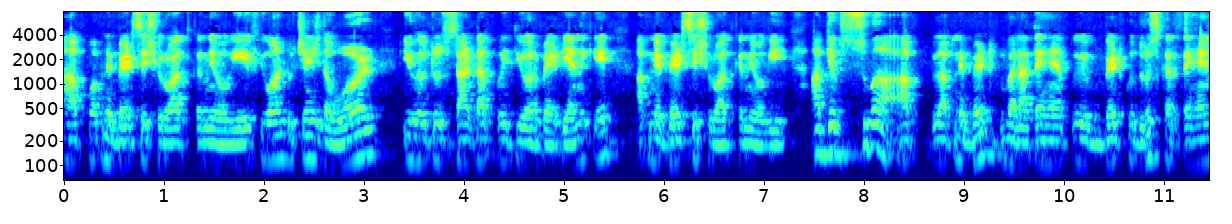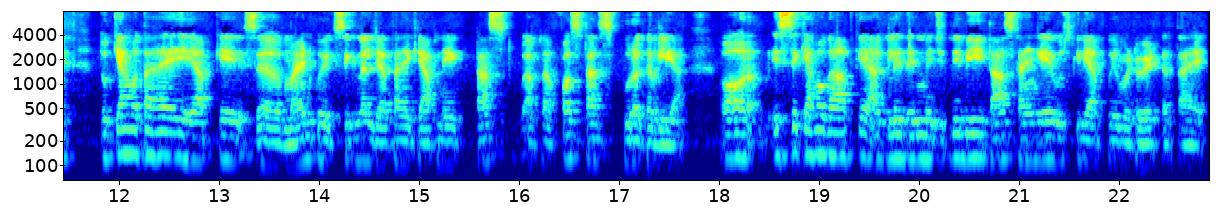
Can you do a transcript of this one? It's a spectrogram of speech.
आपको अपने बेड से शुरुआत करनी होगी। If you want to change the world you have to start up with your bed यानी कि अपने बेड से शुरुआत करनी होगी। अब जब सुबह आप अपने बेड बनाते हैं बेड को दुरुस्त करते हैं तो क्या होता है, ये आपके माइंड को एक सिग्नल जाता है कि आपने एक टास्क अपना फ़र्स्ट टास्क पूरा कर लिया। और इससे क्या होगा, आपके अगले दिन में जितनी भी टास्क आएँगे, उसके लिए आपको ये मोटिवेट करता है।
